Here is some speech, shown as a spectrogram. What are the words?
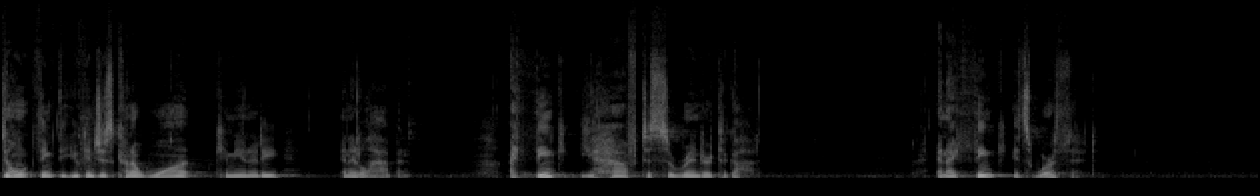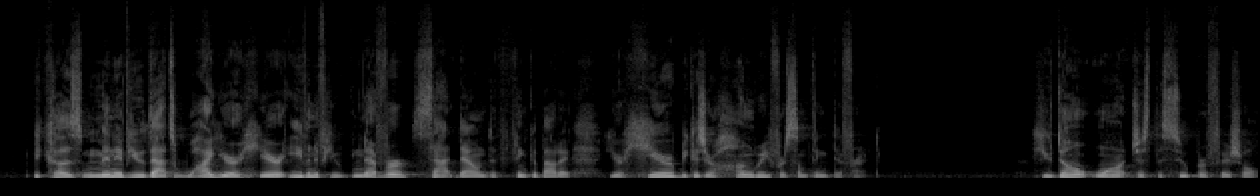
don't think that you can just kind of want community and it'll happen. I think you have to surrender to God. And I think it's worth it. Because many of you, that's why you're here, even if you've never sat down to think about it. You're here because you're hungry for something different. You don't want just the superficial,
